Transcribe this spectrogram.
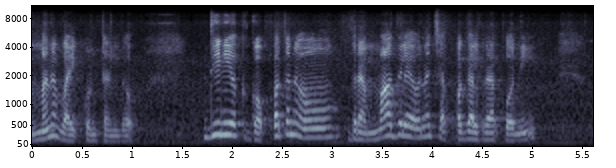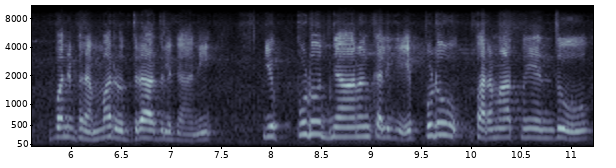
మన వైకుంఠంలో. దీని యొక్క గొప్పతనం బ్రహ్మాదులు ఏమైనా చెప్పగలరా పోని? పోని బ్రహ్మ రుద్రాదులు కానీ ఎప్పుడు జ్ఞానం కలిగి ఎప్పుడు పరమాత్మ యందు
